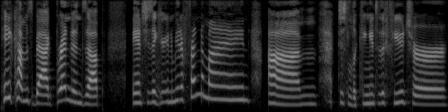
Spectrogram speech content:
He comes back. Brendan's up. And she's like, You're going to meet a friend of mine. Um, just looking into the future.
